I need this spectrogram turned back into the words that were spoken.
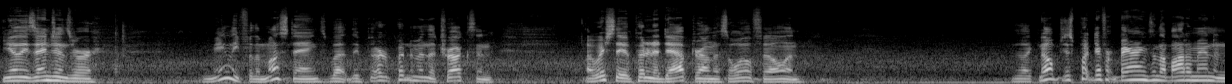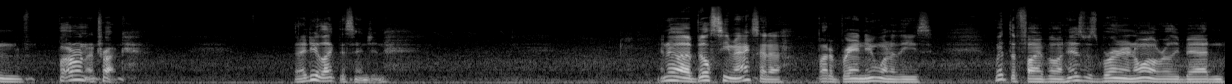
You know, these engines were mainly for the Mustangs, but they started putting them in the trucks, and I wish they would put an adapter on this oil fill, and they're like, nope, just put different bearings in the bottom end and put it on a truck. But I do like this engine. I know uh, Bill C. Max had a bought a brand new one of these with the 5.0 and his was burning oil really bad. And,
